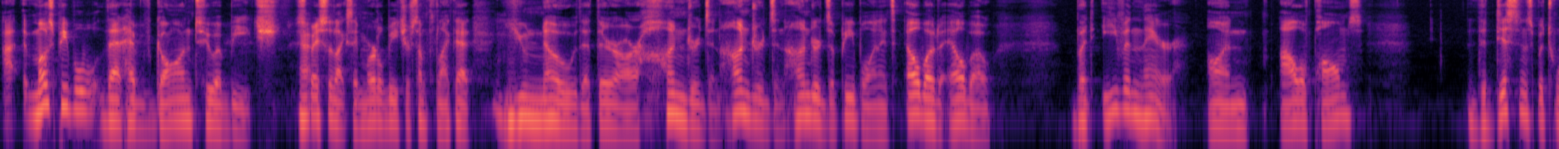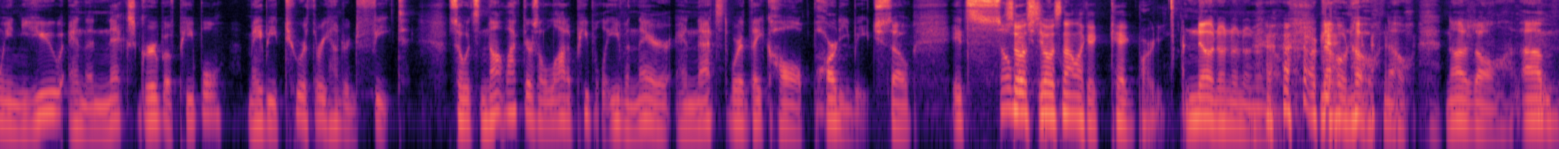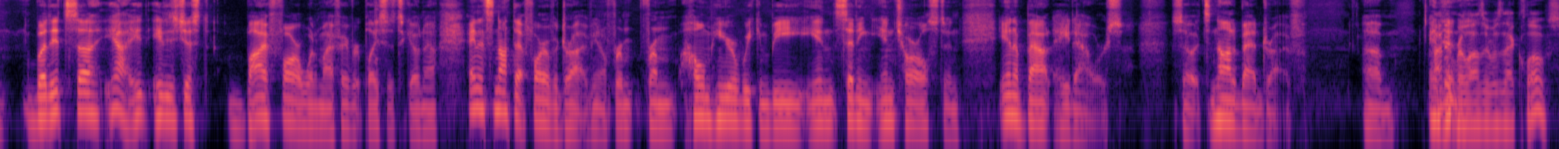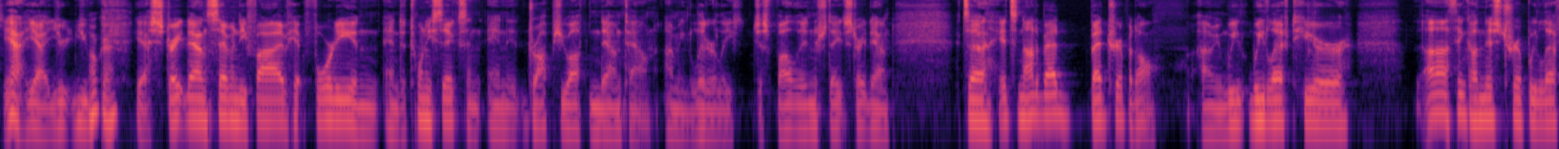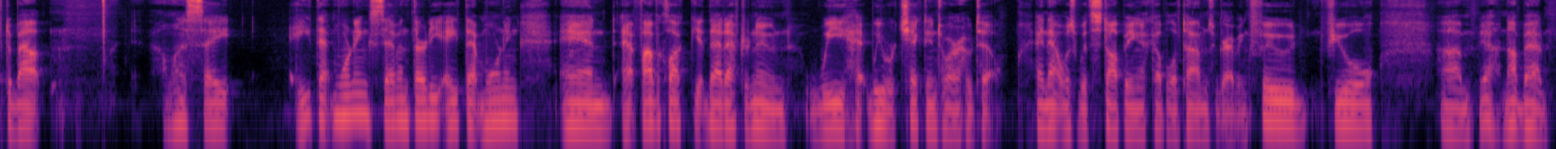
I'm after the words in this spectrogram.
I, most people that have gone to a beach, especially like say Myrtle Beach or something like that, you know that there are hundreds and hundreds and hundreds of people, and it's elbow to elbow. But even there on Isle of Palms, the distance between you and the next group of people may be two or three hundred feet. So it's not like there's a lot of people even there, and that's where they call party beach. So it's so, so much. It's, it's not like a keg party. No, no, no, no, no, no, okay. no, no, no, not at all. Um, but it's uh, yeah, it, it is just by far one of my favorite places to go now, and it's not that far of a drive. You know, from from home here, we can be in sitting in Charleston in about eight hours, so it's not a bad drive. Um, and I then, didn't realize it was that close. yeah, yeah, you you Okay. yeah, straight down seventy five, hit forty, and and to twenty six, and and it drops you off in downtown. I mean, literally, just follow the interstate straight down. It's a it's not a bad bad trip at all. I mean, we we left here. Uh, I think on this trip we left about I want to say eight that morning, 7.30, 8 that morning, and at five o'clock that afternoon, we ha- we were checked into our hotel, and that was with stopping a couple of times and grabbing food, fuel. Um, yeah, not bad.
